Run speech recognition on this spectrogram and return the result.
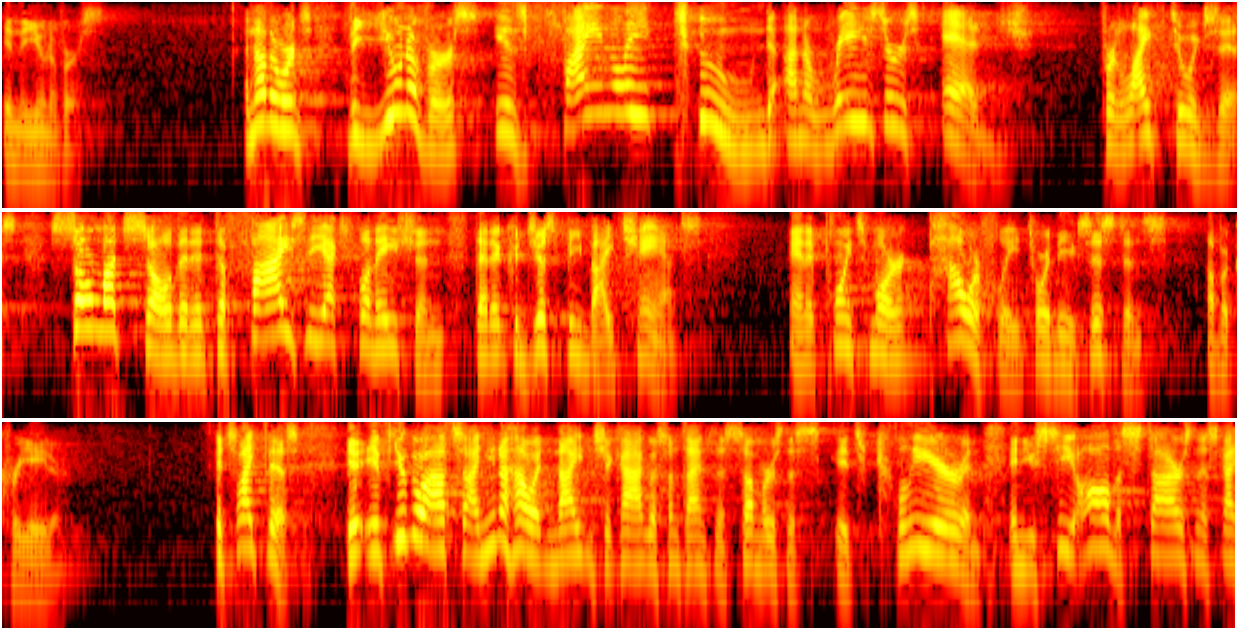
in the universe. In other words, the universe is finely tuned on a razor's edge for life to exist. So much so that it defies the explanation that it could just be by chance. And it points more powerfully toward the existence of a creator. It's like this. If you go outside, you know how at night in Chicago, sometimes in the summers, it's clear and, and you see all the stars in the sky.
